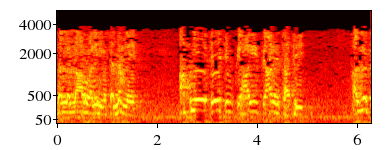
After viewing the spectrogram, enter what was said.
صلی اللہ علیہ وسلم نے اپنے ایک انتہائی پیارے ساتھی، حضرت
